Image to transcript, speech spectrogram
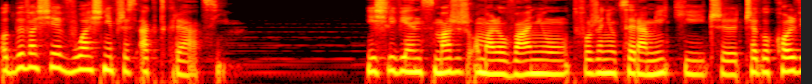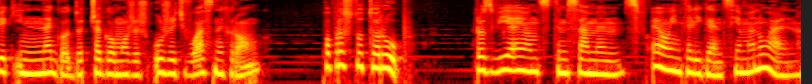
odbywa się właśnie przez akt kreacji. Jeśli więc marzysz o malowaniu, tworzeniu ceramiki czy czegokolwiek innego, do czego możesz użyć własnych rąk, po prostu to rób, rozwijając tym samym swoją inteligencję manualną.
